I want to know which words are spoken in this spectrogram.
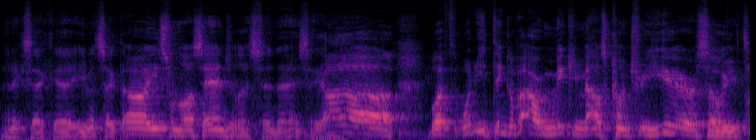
En ik zeg, eh, iemand zegt, oh, he's from Los Angeles. En hij zegt, ah, what, what do you think of our Mickey Mouse country here? Zoiets.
